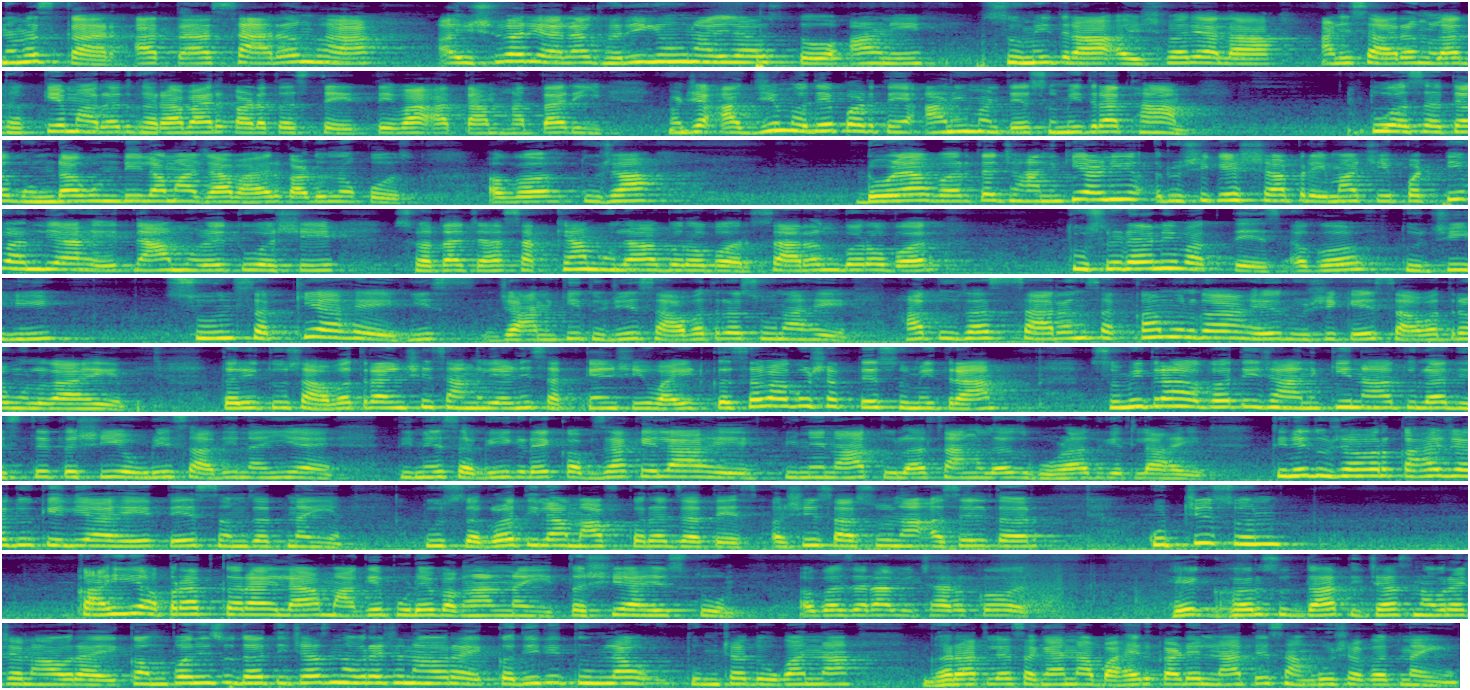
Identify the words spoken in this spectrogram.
नमस्कार आता सारंग हा ऐश्वर्याला घरी घेऊन आलेला असतो आणि सुमित्रा ऐश्वर्याला आणि सारंगला धक्के मारत घराबाहेर काढत असते. तेव्हा आता म्हातारी म्हणजे आजी मध्ये पडते आणि म्हणते सुमित्रा थांब. तू असं त्या गुंडागुंडीला माझ्या बाहेर काढू नकोस. अगं तुझ्या डोळ्यावर त्या जानकी आणि ऋषिकेशच्या प्रेमाची पट्टी बांधली आहे. त्यामुळे तू अशी स्वतःच्या सख्ख्या मुलाबरोबर सारंगबरोबर तुसड्याने वागतेस. अगं तुझी ही सून सख्खी आहे. ही जानकी तुझी सावत्र सून आहे. हा तुझा सारंग सख्खा मुलगा आहे. ऋषिकेश सावत्र मुलगा आहे. तरी तू सावत्रांशी चांगली आणि सख्यांशी वाईट कसं वागू शकते सुमित्रा? सुमित्रा अगं ती जानकी ना तुला दिसते तशी एवढी साधी नाही आहे तिने सगळीकडे कब्जा केला आहे. तिने ना तुला चांगलंच घोळात घेतला आहे. तिने तुझ्यावर काय जादू केली आहे तेच समजत नाही तू सगळं तिला माफ करत जातेस. अशी सासू ना असेल तर? कुठची सून? काही अपराध करायला मागे पुढे बघणार नाही. तशी आहेस तू. अगं जरा विचार कर. हे घरसुद्धा तिच्याच नवऱ्याच्या नावावर आहे. कंपनीसुद्धा तिच्याच नवऱ्याच्या नावावर आहे. कधी ती तुमला तुमच्या दोघांना घरातल्या सगळ्यांना बाहेर काढेल ना ते सांगू शकत नाही.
